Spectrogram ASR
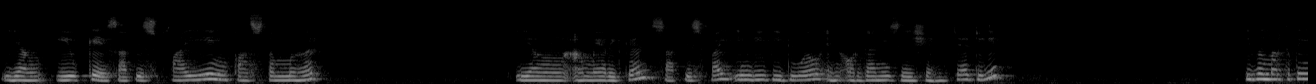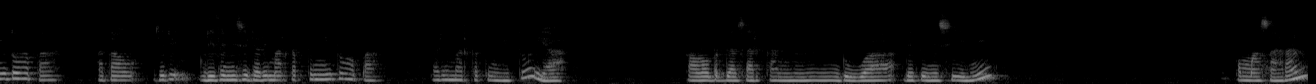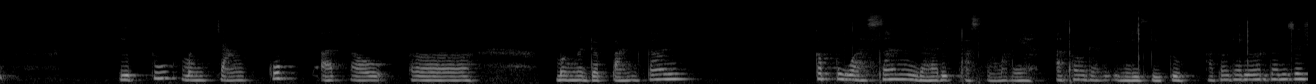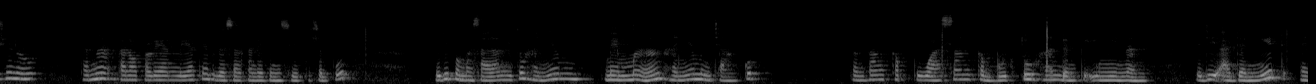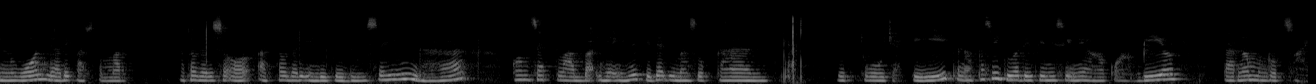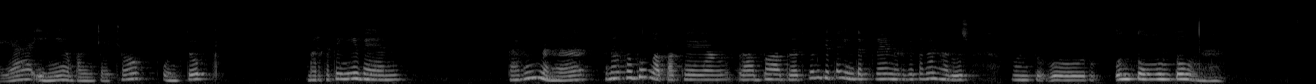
yang UK satisfying customer. Yang American satisfy individual and organization. Jadi event marketing itu apa? Atau jadi definisi dari marketing itu apa? Dari marketing itu ya kalau berdasarkan dua definisi ini pemasaran itu mencangkup atau uh, mengedepankan kepuasan dari customernya atau dari individu atau dari organisasional karena kalau kalian lihat ya berdasarkan definisi tersebut jadi pemasaran itu hanya memang hanya mencangkup tentang kepuasan kebutuhan dan keinginan. Jadi ada need and want dari customer atau dari atau dari individu. Sehingga konsep labanya ini tidak dimasukkan. Itu jadi kenapa sih dua definisi ini yang aku ambil? Karena menurut saya ini yang paling cocok untuk marketing event. Karena kenapa bu nggak pakai yang laba? Berarti kan kita entrepreneur kita kan harus untuk untung-untung. Nah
